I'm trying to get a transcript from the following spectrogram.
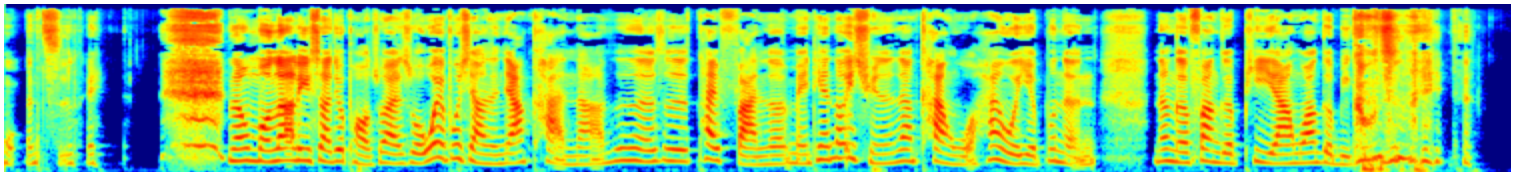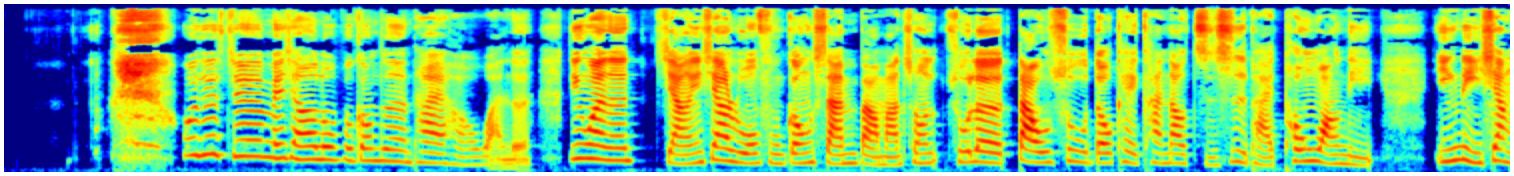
我们之类的。然后蒙娜丽莎就跑出来说，我也不想人家看呐、啊，真的是太烦了，每天都一群人在看我，害我也不能那个放个屁啊，挖个鼻孔之类的。我就觉得没想到罗浮宫真的太好玩了。另外呢，讲一下罗浮宫三宝嘛，从除了到处都可以看到指示牌，通往你引你向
